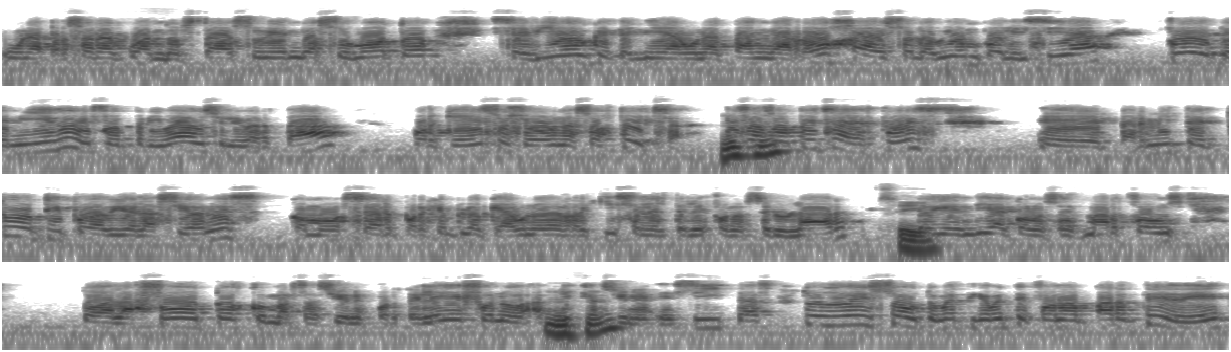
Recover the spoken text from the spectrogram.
una persona cuando estaba subiendo a su moto se vio que tenía una tanga roja, eso lo vio un policía, fue detenido y fue privado de su libertad porque eso llevó a una sospecha. Esa sospecha después eh, permite todo tipo de violaciones, como ser, por ejemplo, que a uno le requisen el teléfono celular. hoy en día con los smartphones todas las fotos, conversaciones por teléfono, aplicaciones de citas, todo eso automáticamente forma parte de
